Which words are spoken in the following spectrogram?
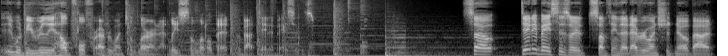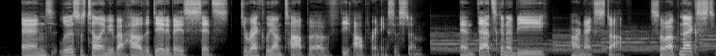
It would be really helpful for everyone to learn at least a little bit about databases. So, databases are something that everyone should know about. And Lewis was telling me about how the database sits directly on top of the operating system. And that's going to be our next stop. So, up next,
